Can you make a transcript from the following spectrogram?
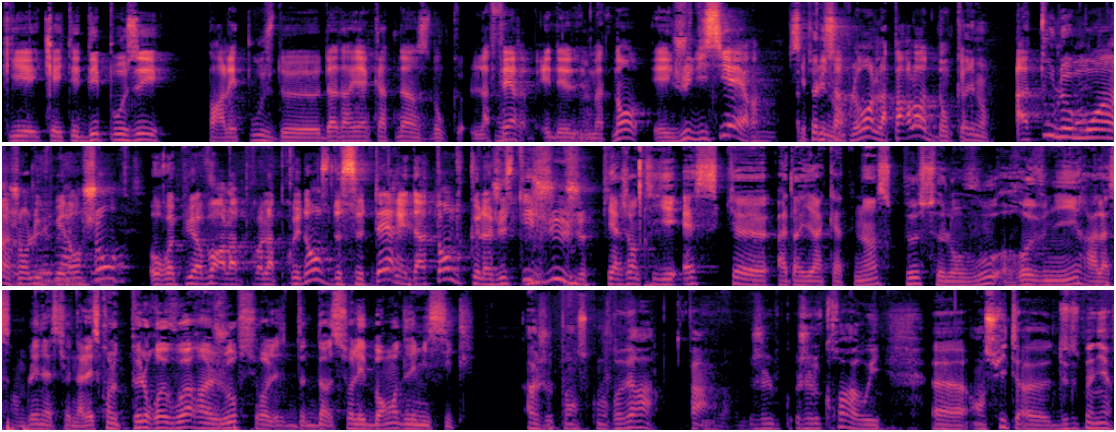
qui, a été déposée par l'épouse d'Adrien Quatennens. Donc l'affaire est maintenant est judiciaire. C'est tout simplement la parlotte. Donc à tout le moins, Jean-Luc Mélenchon aurait pu avoir la, prudence de se taire et d'attendre que la justice juge. Pierre Gentillet, est-ce qu'Adrien Quatennens peut, selon vous, revenir à l'Assemblée nationale? Est-ce qu'on peut le revoir un jour sur les, sur les bancs de l'hémicycle? Ah, Je pense qu'on le reverra. Enfin, je, le crois, oui. Euh, ensuite, euh, de toute manière,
